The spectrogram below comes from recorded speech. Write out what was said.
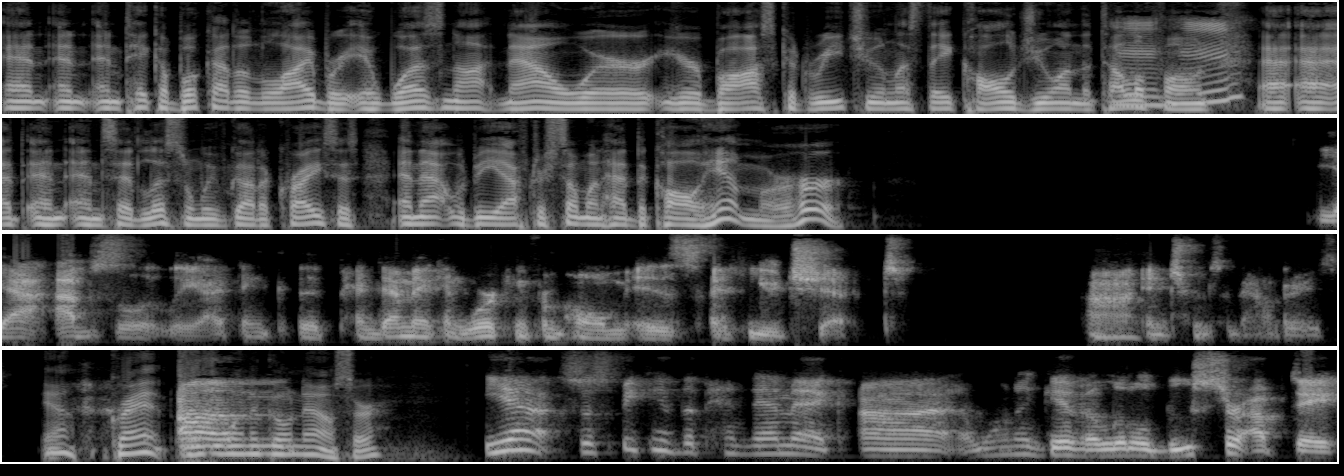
and and and take a book out of the library. It was not now where your boss could reach you unless they called you on the telephone mm-hmm. at, at, and and said, "Listen, we've got a crisis," and that would be after someone had to call him or her. Yeah, absolutely. I think the pandemic and working from home is a huge shift uh, in terms of boundaries. Yeah, Grant, where um, do you want to go now, sir? Yeah. So speaking of the pandemic, uh, I want to give a little booster update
